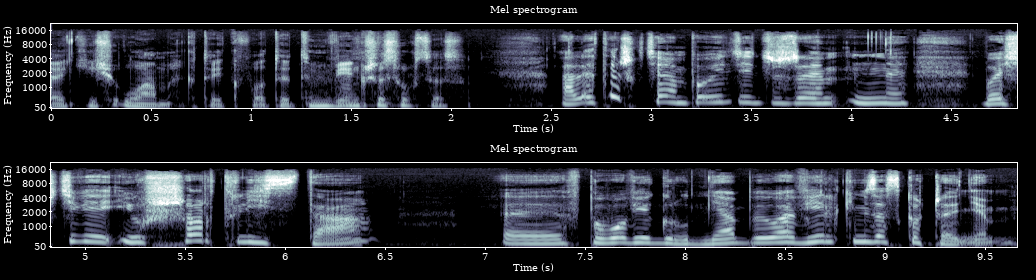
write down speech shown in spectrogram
jakiś ułamek tej kwoty, tym większy sukces. Ale też chciałam powiedzieć, że mm, właściwie już shortlista w połowie grudnia była wielkim zaskoczeniem,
